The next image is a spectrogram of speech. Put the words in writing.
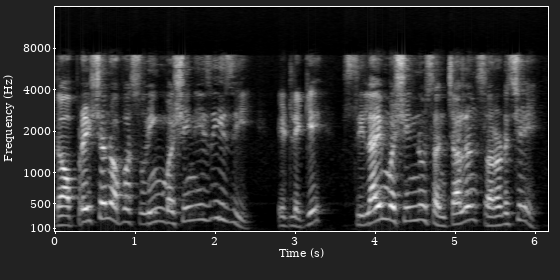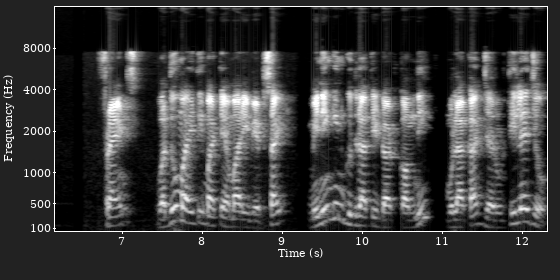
The operation of a sewing machine is easy એટલે કે સિલાઈ મશીનનું સંચાલન સરળ છે. ફ્રેન્ડ્સ વધુ માહિતી માટે અમારી website meaning in Gujarati dot કોમની મુલાકાત જરૂરથી લેજો.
